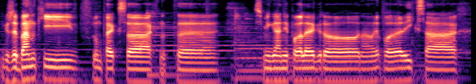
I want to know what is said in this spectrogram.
grzebanki w lumpeksach, na te śmiganie po Allegro, po Elixach,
